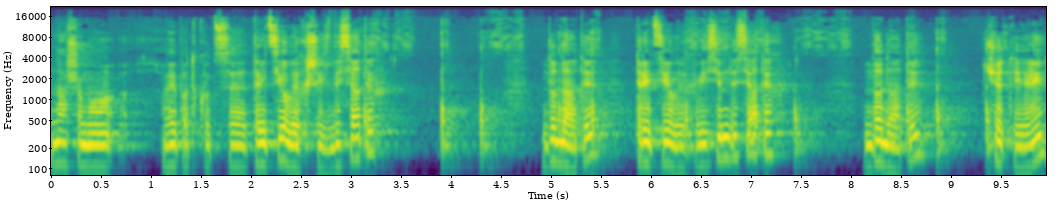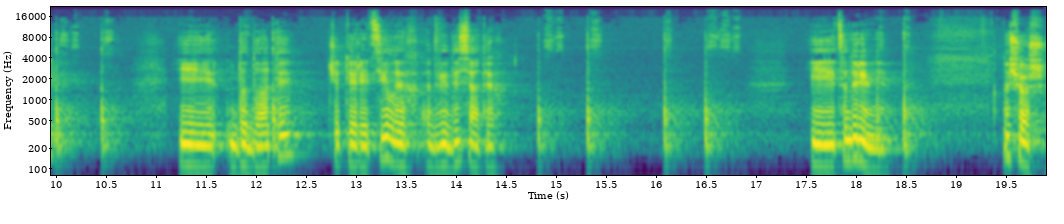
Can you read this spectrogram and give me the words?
в нашому випадку це 3,6. Додати 3,8. Додати 4. І додати 4,2. І це дорівнює. Ну що ж,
